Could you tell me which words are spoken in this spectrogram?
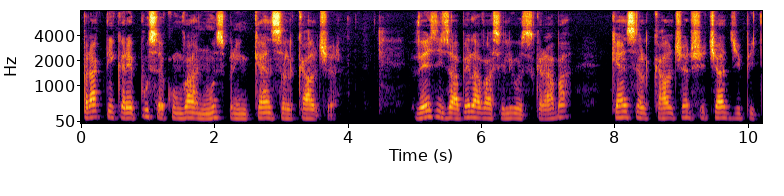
practic repusă cumva în uz prin cancel culture. Vezi Izabela Vasiliu Scraba, Cancel Culture și Chat GPT.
